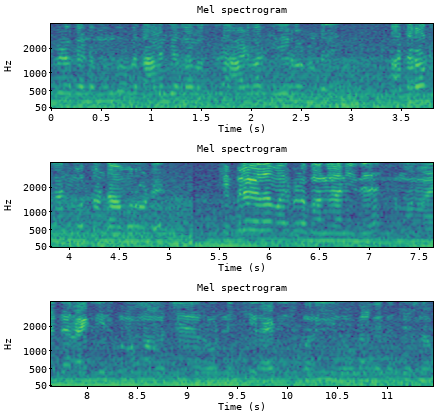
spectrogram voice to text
దగ్గర కంటే ముందు ఒక తానంచెర్లని వస్తుంది. ఆడి వరకు ఇదే రోడ్డు ఉంటుంది. ఆ తర్వాత కానీ మొత్తం డామర్ రోడ్డే. చెప్పలే కదా మరిపేడ బంగ్లా అని ఇదే. మనం అయితే రైట్ తీసుకున్నాం. మనం వచ్చే రోడ్ నుంచి రైట్ తీసుకొని లోకల్కి అయితే వచ్చేసినాం.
